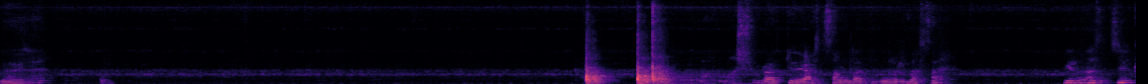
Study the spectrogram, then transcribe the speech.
Böyle. Şu radyoyu açsam da dinlerlese. Birazcık.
